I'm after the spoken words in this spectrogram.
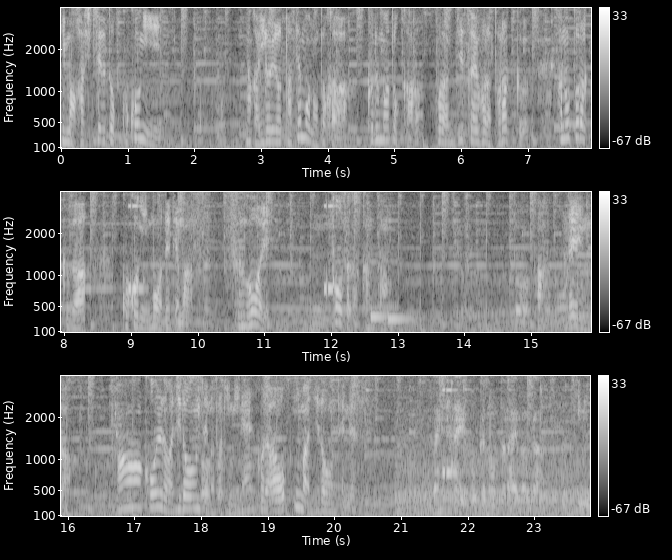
今走ってるとここになんかいろいろ建物とか車とかほら実際ほらトラックあのトラックがここにもう出てます。すごい。うん。操作が簡単。とあレーンが。ああこういうのが自動運転の時にねこれ青今自動運転です。大体他のドライバーが気に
